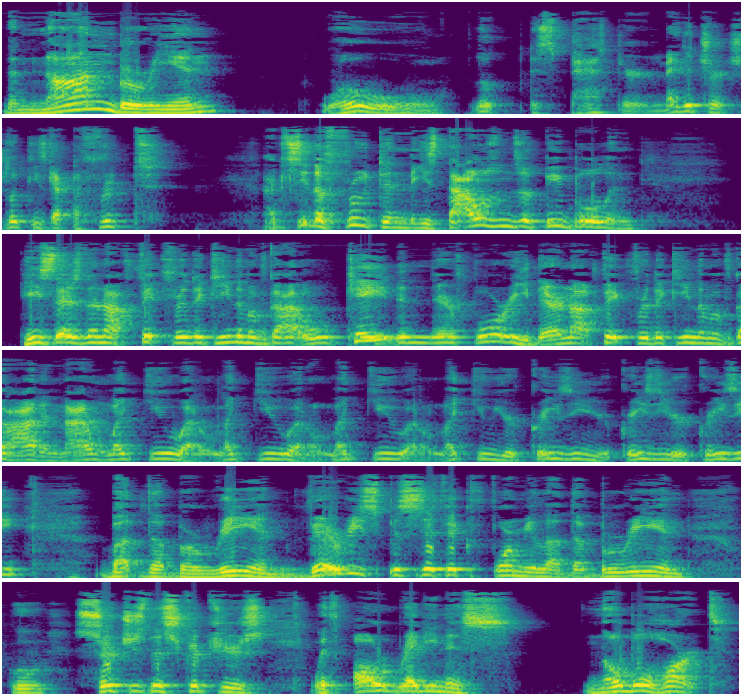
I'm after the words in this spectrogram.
The non-Berean, whoa, look, this pastor, megachurch, look, he's got the fruit. I can see the fruit in these thousands of people and he says they're not fit for the kingdom of God. Okay, then therefore they're not fit for the kingdom of God and I don't like you, I don't like you, I don't like you, I don't like you, you're crazy, you're crazy, you're crazy. But the Berean, very specific formula, the Berean who searches the scriptures with all readiness, noble heart,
